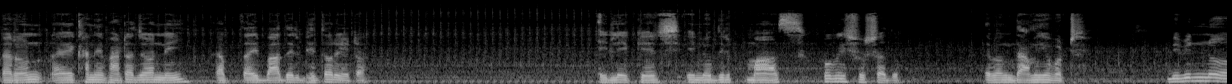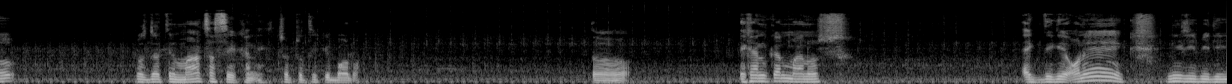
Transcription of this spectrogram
কারণ এখানে ভাটা জল নেই কাপ্তাই বাঁধের ভেতরে এটা। এই লেকের, এই নদীর মাছ খুবই সুস্বাদু এবং দামিও বটে। বিভিন্ন প্রজাতির মাছ আছে এখানে, ছোট থেকে বড়। তো এখানকার মানুষ একদিকে অনেক নিরিবিলি,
